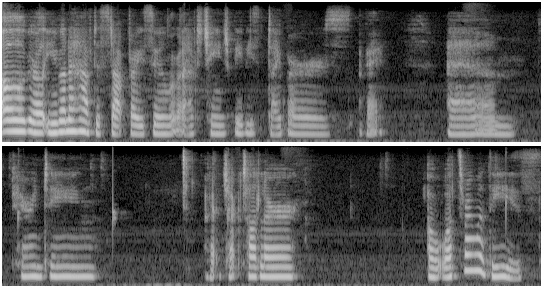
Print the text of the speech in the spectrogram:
Oh, girl, you're gonna have to stop very soon. We're gonna have to change baby's diapers. Okay. Um, parenting. Okay, check toddler. Oh, what's wrong with these?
